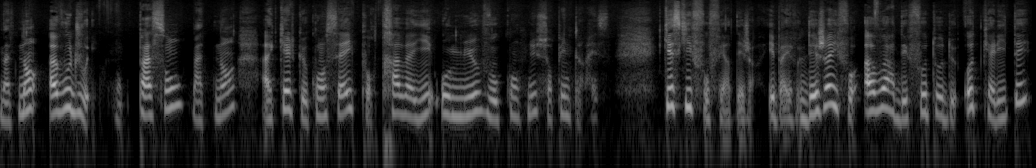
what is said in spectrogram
Maintenant, à vous de jouer. passons maintenant à quelques conseils pour travailler au mieux vos contenus sur Pinterest. Qu'est-ce qu'il faut faire déjà? Eh bien, déjà, il faut avoir des photos de haute qualité.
